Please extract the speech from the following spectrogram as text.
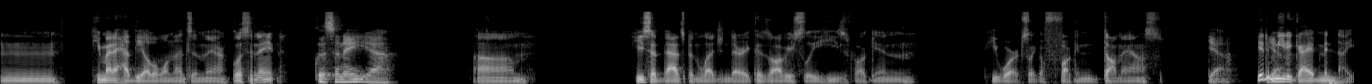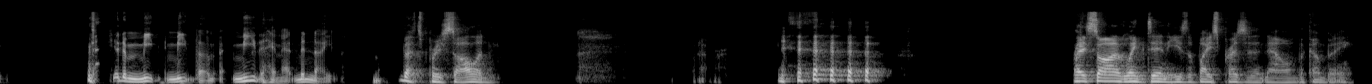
Mm, he might have had the other one that's in there, glycinate. Glycinate, yeah. Um, he said that's been legendary because obviously he's fucking he works like a fucking dumbass. Yeah. He had to Yeah. meet a guy at midnight. he had to meet meet them meet him at midnight. That's pretty solid. Whatever. I saw on LinkedIn he's the vice president now of the company.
